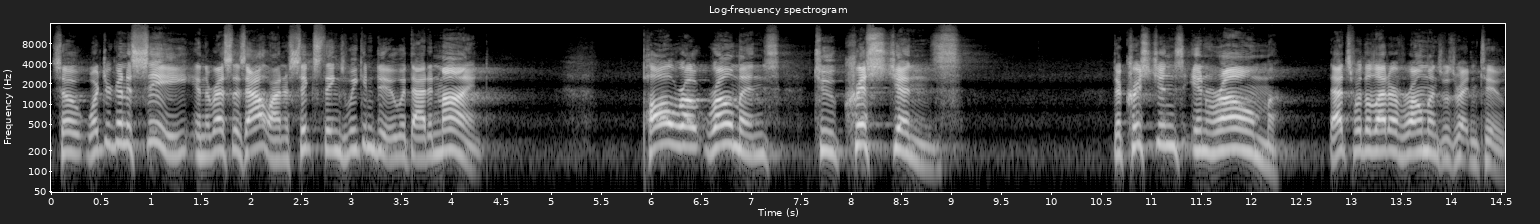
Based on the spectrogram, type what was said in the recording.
So, what you're going to see in the rest of this outline are six things we can do with that in mind. Paul wrote Romans to Christians, the Christians in Rome. That's where the letter of Romans was written to.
